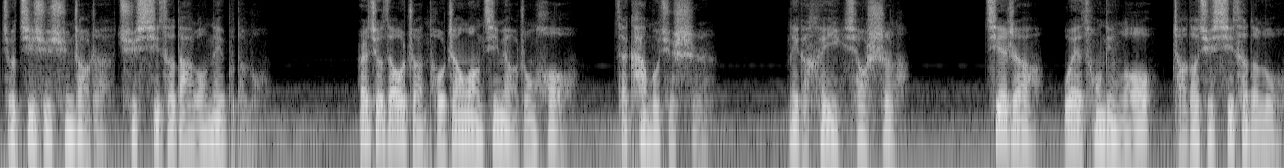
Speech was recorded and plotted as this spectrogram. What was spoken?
就继续寻找着去西侧大楼内部的路。而就在我转头张望几秒钟后，再看过去时，那个黑影消失了。接着，我也从顶楼找到去西侧的路，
